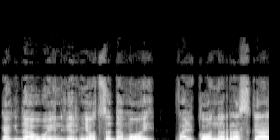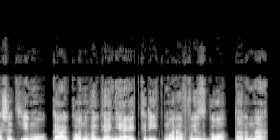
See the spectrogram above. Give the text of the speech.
Когда Уэйн вернется домой, Фальконер расскажет ему, как он выгоняет Крикмаров из Готтерна,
